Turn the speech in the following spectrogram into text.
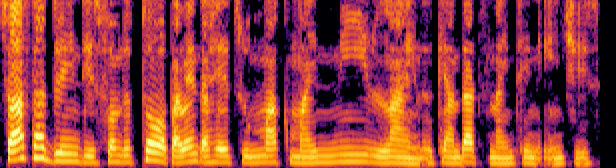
So after doing this from the top i went ahead to mark my knee line okay and that's 19 inches.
